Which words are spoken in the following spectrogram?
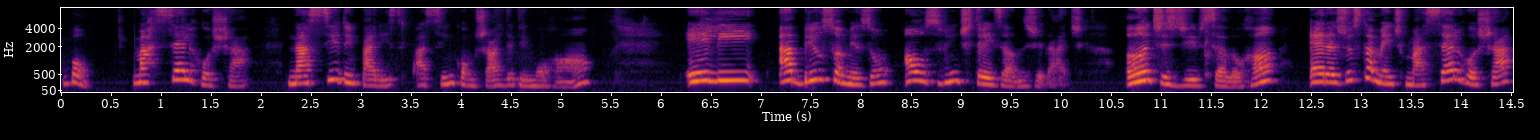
Bom, Marcel Rochat, nascido em Paris, assim como Charles de Villemorin, ele abriu sua maison aos 23 anos de idade. Antes de Yves Saint Laurent, era justamente Marcel Rochat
